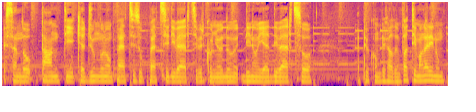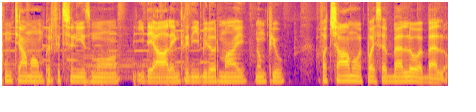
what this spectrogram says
essendo tanti che aggiungono pezzi su pezzi diversi, perché ognuno di noi è diverso, è più complicato. Infatti, magari non puntiamo a un perfezionismo ideale, incredibile ormai, non più. Lo facciamo e poi se è bello, è bello.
